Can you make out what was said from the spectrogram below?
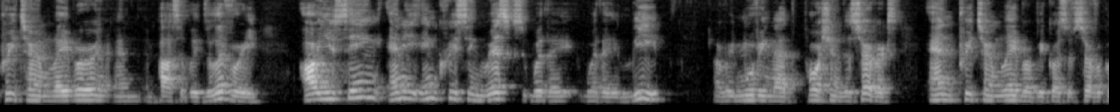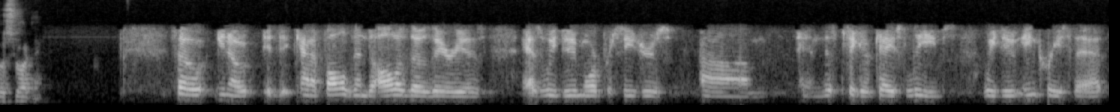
preterm labor and, and possibly delivery. Are you seeing any increasing risks with a with a LEEP of removing that portion of the cervix and preterm labor because of cervical shortening? So you know it, it kind of falls into all of those areas as we do more procedures. Um, in this particular case, LEEPs, we do increase that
